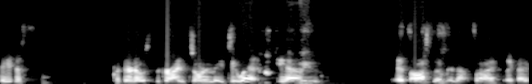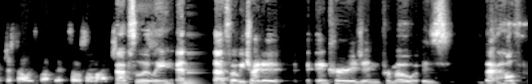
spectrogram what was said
they just put their nose to the grindstone and they do it. And it's awesome. And that's why, like, I've just always loved it so, so much. Absolutely. And that's what we try to encourage and promote is that health,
